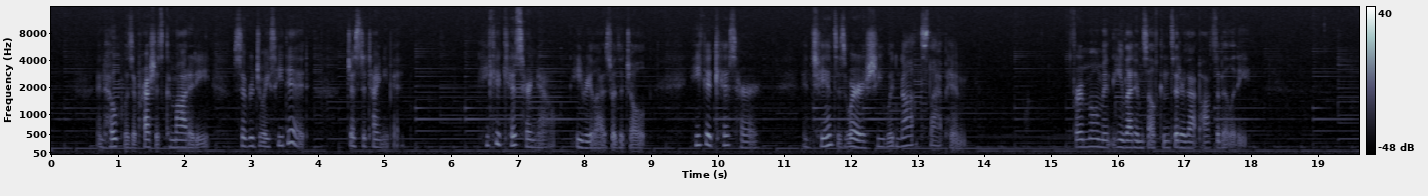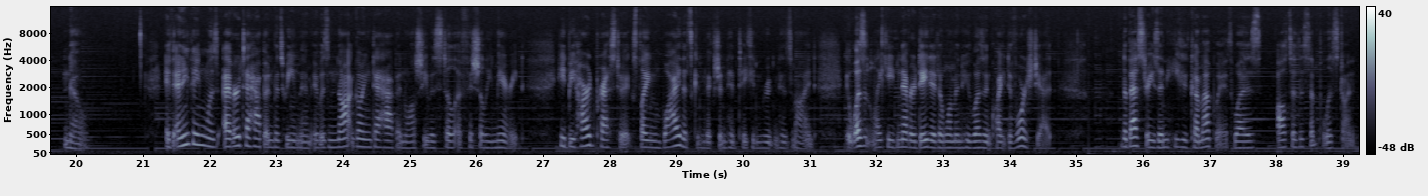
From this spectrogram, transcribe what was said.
and hope was a precious commodity, so rejoice he did, just a tiny bit. He could kiss her now, he realized with a jolt. He could kiss her, and chances were she would not slap him. For a moment, he let himself consider that possibility. No, if anything was ever to happen between them, it was not going to happen while she was still officially married. He'd be hard pressed to explain why this conviction had taken root in his mind. It wasn't like he'd never dated a woman who wasn't quite divorced yet. The best reason he could come up with was also the simplest one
